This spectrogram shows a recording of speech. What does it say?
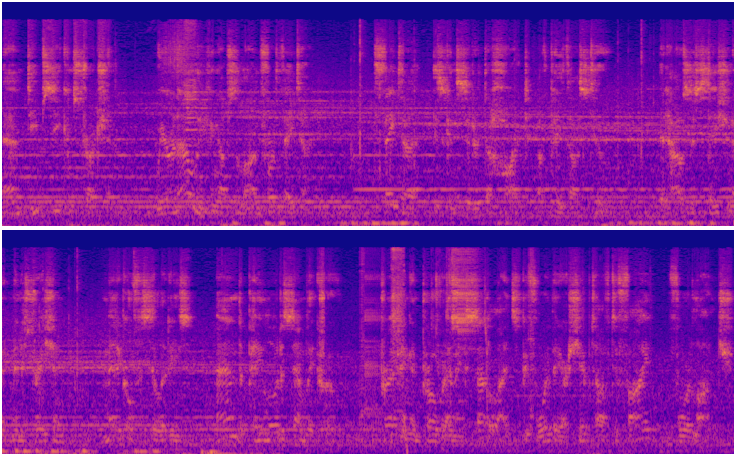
and deep sea construction. We are now leaving Upsilon for Theta. Theta is considered the heart of Pathos 2. It houses station administration, medical facilities, and the payload assembly crew, prepping and programming satellites before they are shipped off to Phi for launch.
